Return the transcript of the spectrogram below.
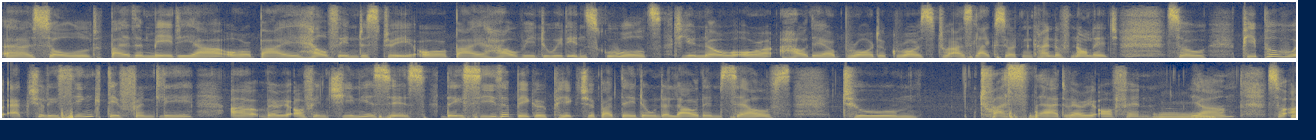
uh, sold by the media or by health industry or by how we do it in schools you know or how they are brought across to us like certain kind of knowledge so people who actually think differently are very often geniuses they see the bigger picture but they don't allow themselves to trust that very often. Mm. Yeah. So yeah.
